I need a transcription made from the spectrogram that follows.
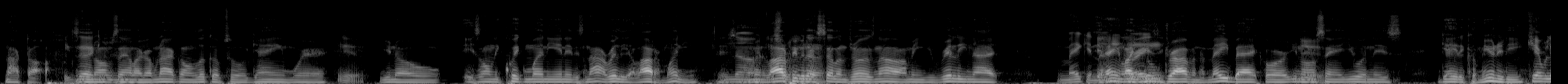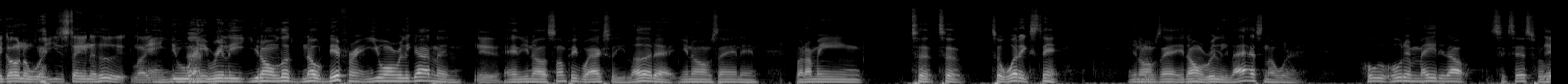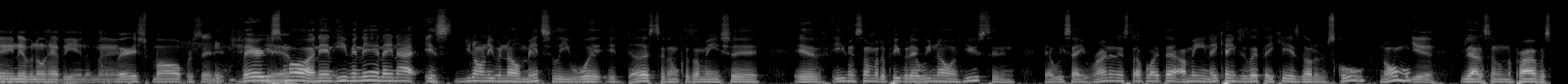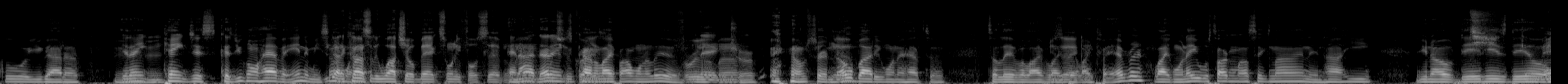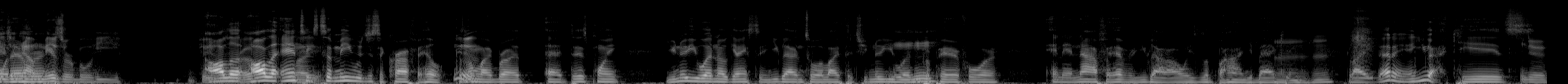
knocked off. Exactly. You know what I'm saying? Like mm-hmm. I'm not gonna look up to a game where Yeah. you know it's only quick money in it. It's not really a lot of money. No, I mean, a lot of really people that's not. selling drugs now. I mean, you really not. making It that ain't like you driving a Maybach or you know what I'm saying. You in this gated community. Can't really go nowhere. You just stay in the hood. Like and you ain't really you don't look no different. You don't really got nothing. Yeah. And you know, some people actually love that. You know what I'm saying? And but I mean, to to to what extent? You know what I'm saying? It don't really last nowhere. Who who done made it out successfully? They ain't never no happy ending, man. a very small percentage. very Yeah. small, and then even then they not. It's you don't even know mentally what it does to them. Because I mean, shit. If even some of the people that we know in Houston that we say running and stuff like that, I mean, they can't just let their kids go to the school normal. yeah. You got to send them to private school. You gotta. It ain't. You mm-hmm. can't just because you gonna have an enemy. You Somewhere. gotta constantly watch your back twenty four seven. And I, that ain't the kind of life I want to live. For real, man. true. I'm sure Yeah. nobody want to have to to live a life like that, like forever. Like when they was talking about 6ix9ine and how he, you know, did his deal or Imagine how miserable he. all the bro. all the antics Like, to me was just a cry for help. Cause Yeah. I'm like, bro, at, at this point, you knew you wasn't no gangster. and You got into a life that you knew you wasn't Mhm. prepared for, and then now forever, you gotta always look behind your back and Mm-hmm. like that. Ain't and you got kids Yeah,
